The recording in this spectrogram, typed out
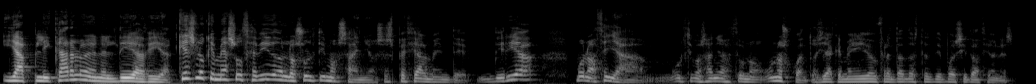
y, aplicarlo en el día a día. ¿Qué es lo que me ha sucedido en los últimos años, especialmente? Diría, bueno, hace ya últimos años, hace uno, unos cuantos, ya que me he ido enfrentando a este tipo de situaciones.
